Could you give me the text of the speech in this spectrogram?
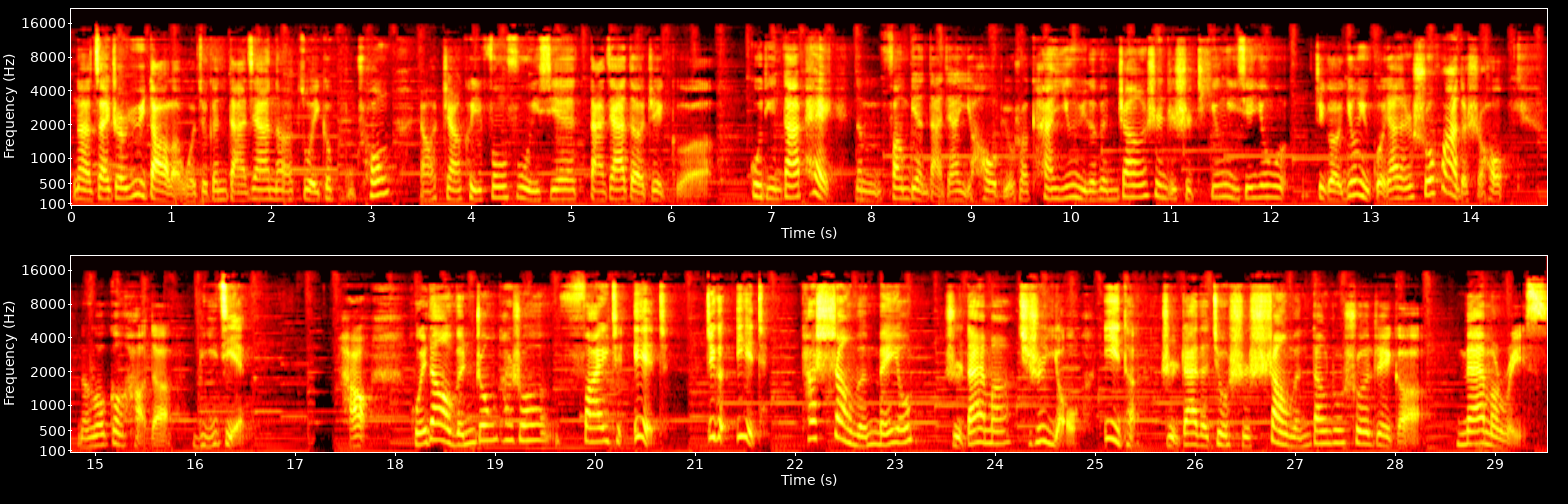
那在这儿遇到了，我就跟大家呢做一个补充，然后这样可以丰富一些大家的这个固定搭配，那么方便大家以后，比如说看英语的文章，甚至是听一些英文这个英语国家的人说话的时候，能够更好的理解。好，回到文中，他说 fight it，这个 it 它上文没有指代吗？其实有，it 指代的就是上文当中说的这个 memories。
